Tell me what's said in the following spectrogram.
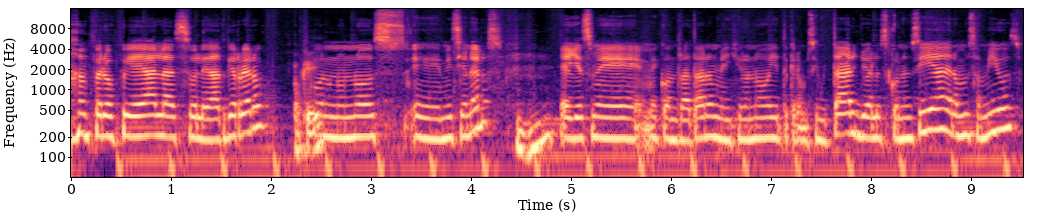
pero fui a la Soledad Guerrero con unos eh, misioneros. Ellos me, me, contrataron, me dijeron, oye, te queremos invitar, yo ya los conocía, éramos amigos,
